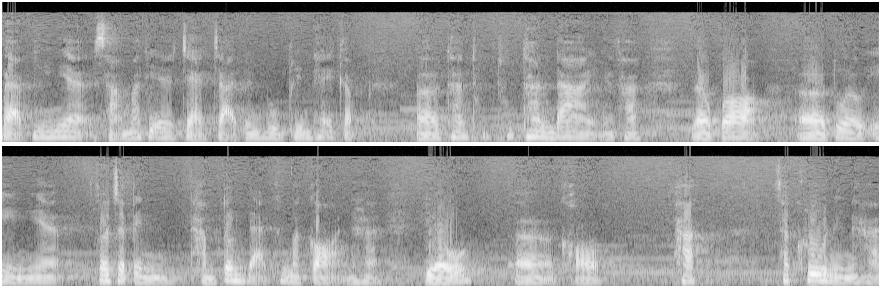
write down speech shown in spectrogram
แบบนี้เนี่ยสามารถที่จะแจกจ่ายเป็นบลูพินให้กับท่านทุกทกท่านได้นะคะ แล้วก็ตัวเราเองเนี่ยก็จะเป็นทำต้นแบบขึ้นมาก่อนนะคะเดี๋ยวออขอพักสักครู่หนึ่งนะคะ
